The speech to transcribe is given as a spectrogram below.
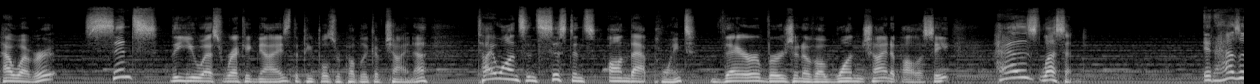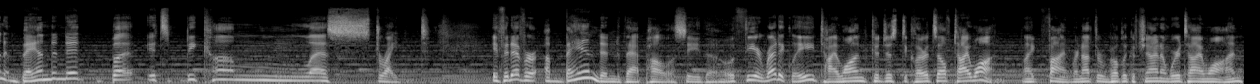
However, since the US recognized the People's Republic of China, Taiwan's insistence on that point, their version of a one China policy, has lessened. It hasn't abandoned it, but it's become less strident. If it ever abandoned that policy, though, theoretically, Taiwan could just declare itself Taiwan. Like, fine, we're not the Republic of China, we're Taiwan.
